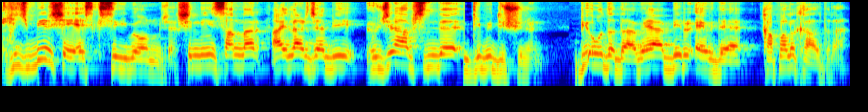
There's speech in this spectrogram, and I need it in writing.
hiçbir şey eskisi gibi olmayacak. Şimdi insanlar aylarca bir hücre hapsinde gibi düşünün. Bir odada veya bir evde kapalı kaldılar.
